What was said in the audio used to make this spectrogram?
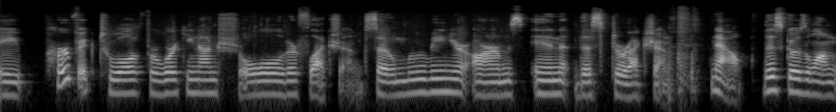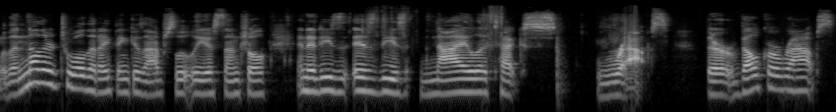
a perfect tool for working on shoulder flexion. So moving your arms in this direction. Now, this goes along with another tool that I think is absolutely essential, and it is, is these Nylatex wraps. They're Velcro wraps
